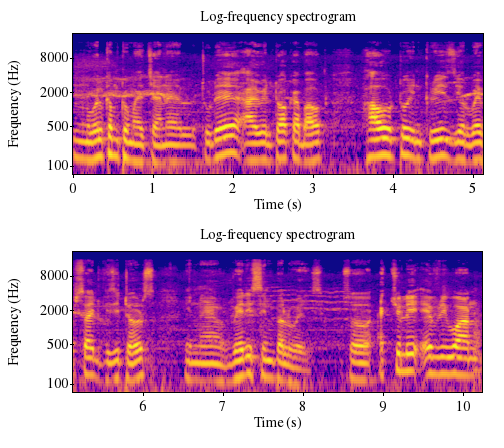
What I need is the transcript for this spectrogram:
welcome to my channel. Today i will talk about how to increase your website visitors in a very simple ways. So actually everyone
